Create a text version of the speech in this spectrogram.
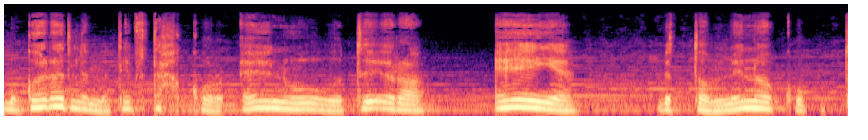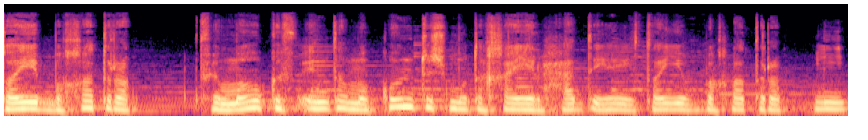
مجرد لما تفتح قرآنه وتقرأ آية بتطمنك وبتطيب بخاطرك في موقف أنت ما كنتش متخيل حد يطيب بخاطرك فيه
